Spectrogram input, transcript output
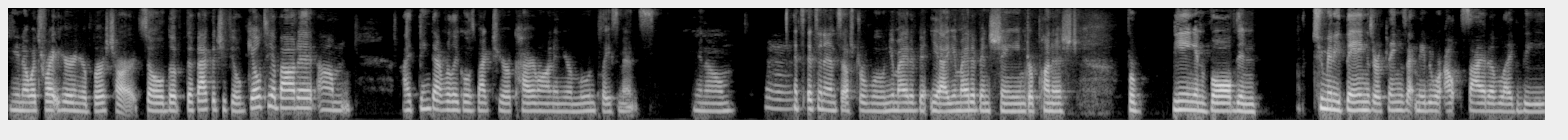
You know it's right here in your birth chart. So the the fact that you feel guilty about it um i think that really goes back to your chiron and your moon placements you know mm. it's it's an ancestral wound you might have been yeah you might have been shamed or punished for being involved in too many things or things that maybe were outside of like the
